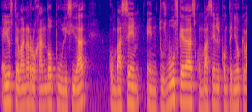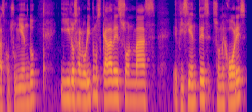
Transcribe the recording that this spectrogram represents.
ellos te van arrojando publicidad con base en tus búsquedas, con base en el contenido que vas consumiendo y los algoritmos cada vez son más eficientes, son mejores.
